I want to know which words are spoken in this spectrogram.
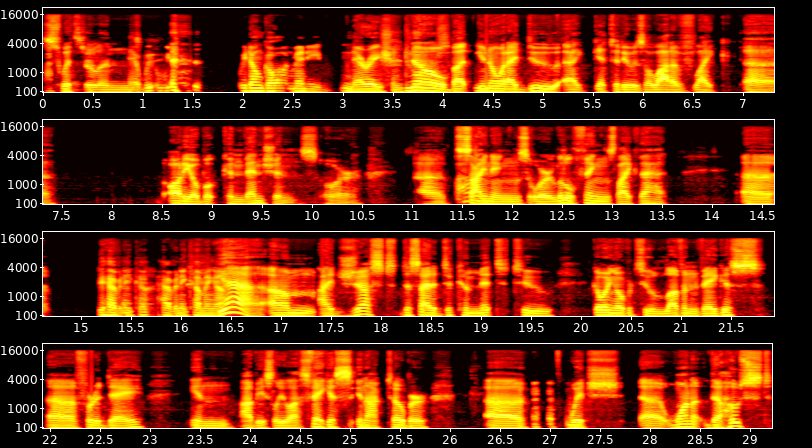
Switzerland. Yeah, we, we we don't go on many narration tours. No, but you know what I do? I get to do is a lot of like uh, audiobook conventions or uh, Oh. signings or little things like that. Uh, do you have any have any coming up? yeah, um, I just decided to commit to going over to Love in Vegas uh, for a day in obviously Las Vegas in October, uh, which uh, one the host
